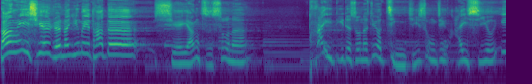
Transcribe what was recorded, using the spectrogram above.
当一些人呢，因为他的血氧指数呢，太低的时候呢，就要紧急送进 ICU。一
